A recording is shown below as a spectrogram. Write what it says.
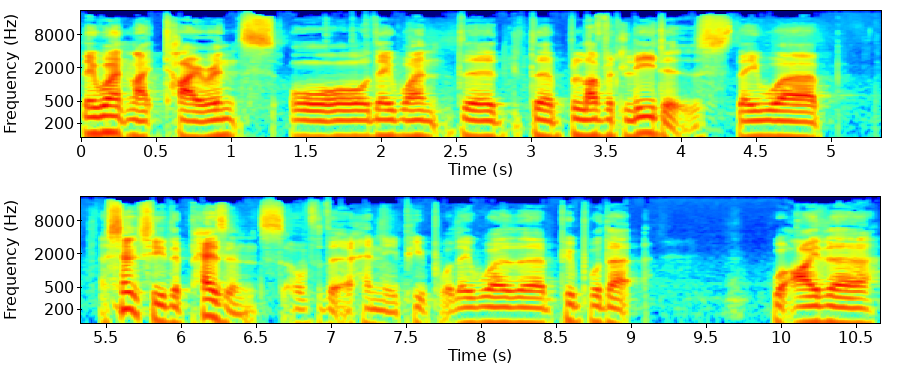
They weren't like tyrants, or they weren't the the beloved leaders. They were essentially the peasants of the Henny people. They were the people that were either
